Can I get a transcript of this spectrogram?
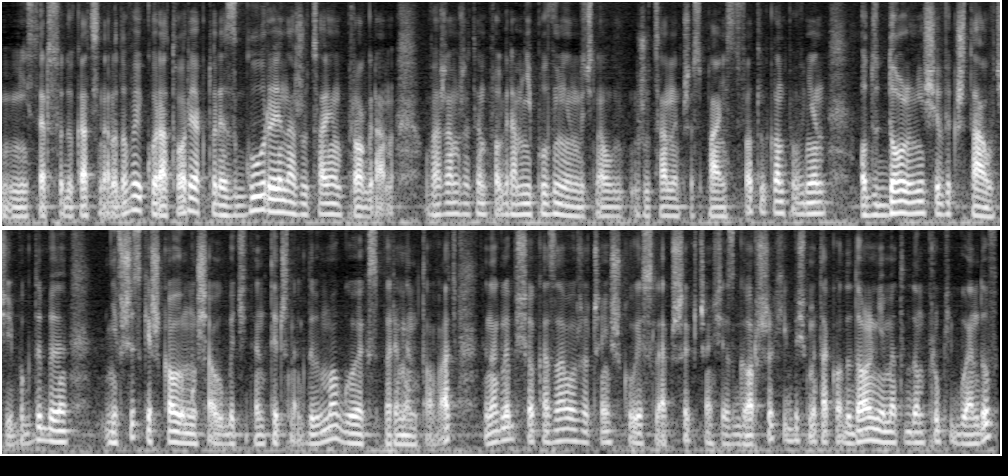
Ministerstwo Edukacji Narodowej kuratoria, które z góry narzucają program. Uważam, że ten program nie powinien być narzucany przez państwo, tylko on powinien oddolnie się wykształcić, bo gdyby nie wszystkie szkoły musiały być identyczne. Gdyby mogły eksperymentować, to nagle by się okazało, że część szkół jest lepszych, część jest gorszych i byśmy tak oddolnie metodą prób i błędów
